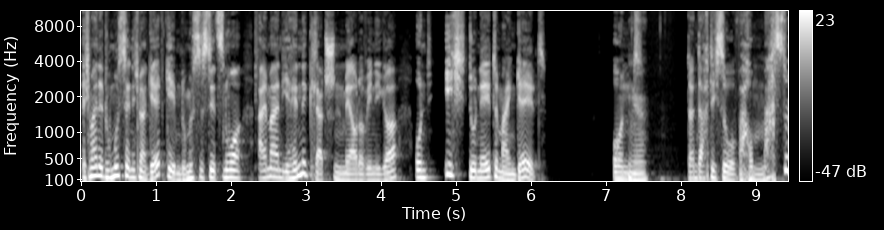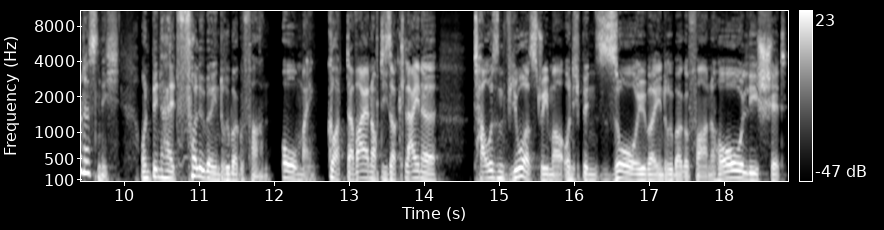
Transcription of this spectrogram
Ich meine, du musst ja nicht mal Geld geben. Du müsstest jetzt nur einmal in die Hände klatschen, mehr oder weniger, und ich donate mein Geld. Und ja. dann dachte ich so, warum machst du das nicht? Und bin halt voll über ihn drüber gefahren. Oh mein Gott, da war ja noch dieser kleine 1000 Viewer Streamer und ich bin so über ihn drüber gefahren. Holy shit.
